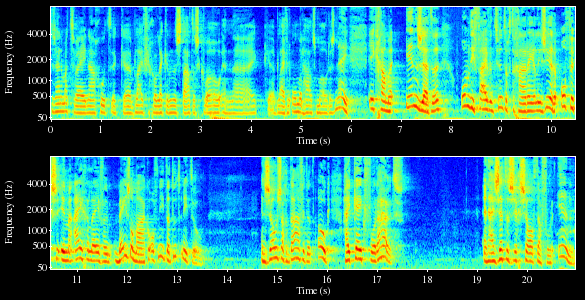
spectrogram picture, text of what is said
er zijn er maar twee, nou goed, ik uh, blijf je gewoon lekker in de status quo en uh, ik blijf in onderhoudsmodus. Nee, ik ga me inzetten om die 25 te gaan realiseren. Of ik ze in mijn eigen leven mee zal maken of niet, dat doet er niet toe. En zo zag David het ook. Hij keek vooruit. En hij zette zichzelf daarvoor in.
